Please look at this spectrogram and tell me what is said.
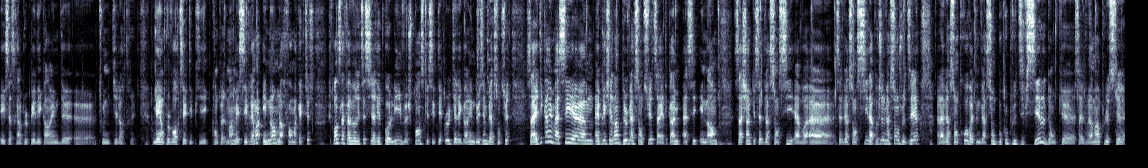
Et ça serait un peu pédé quand même de euh, tout niquer leur truc. Mais on peut voir que ça a été pillé complètement. Mais c'est vraiment énorme leur format cactus. Je pense que la favoritisme, s'il n'y avait pas le livre, je pense que c'était eux qui allaient gagner une deuxième version de suite. Ça a été quand même assez impressionnant. Deux versions de suite, ça a été quand même assez énorme, sachant que cette version-ci, euh, cette version-ci, la prochaine version, je veux dire, la version 3 va être une version beaucoup plus difficile, donc euh, ça va être vraiment plus euh,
